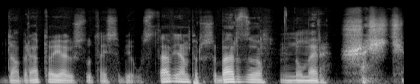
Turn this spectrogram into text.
Dobra, to ja już tutaj sobie ustawiam, proszę bardzo, numer 6.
